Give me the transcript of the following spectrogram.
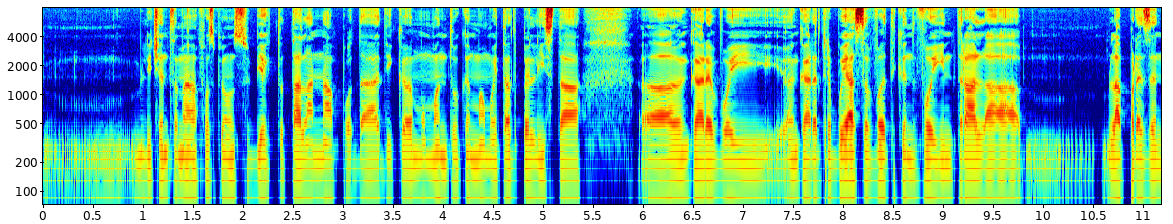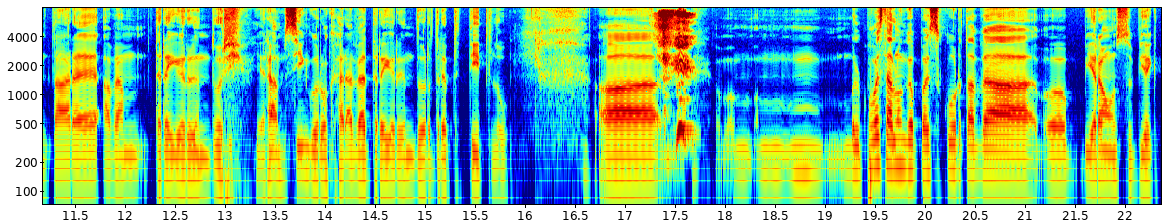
mm, licența mea a fost pe un subiect total anapoda, adică în momentul când m-am uitat pe lista uh, în care, voi, în care trebuia să văd când voi intra la, la prezentare, aveam trei rânduri. Eram singurul care avea trei rânduri drept titlu. Uh, Uh, povestea lungă pe scurt avea, uh, era un subiect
